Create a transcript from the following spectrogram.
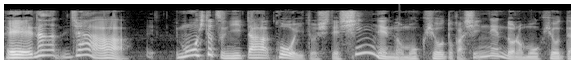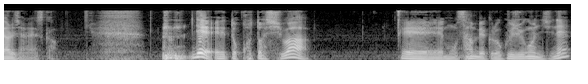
えー、な、じゃあ、もう一つ似た行為として、新年の目標とか新年度の目標ってあるじゃないですか。で、えっ、と、今年は、えー、もう365日ね、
